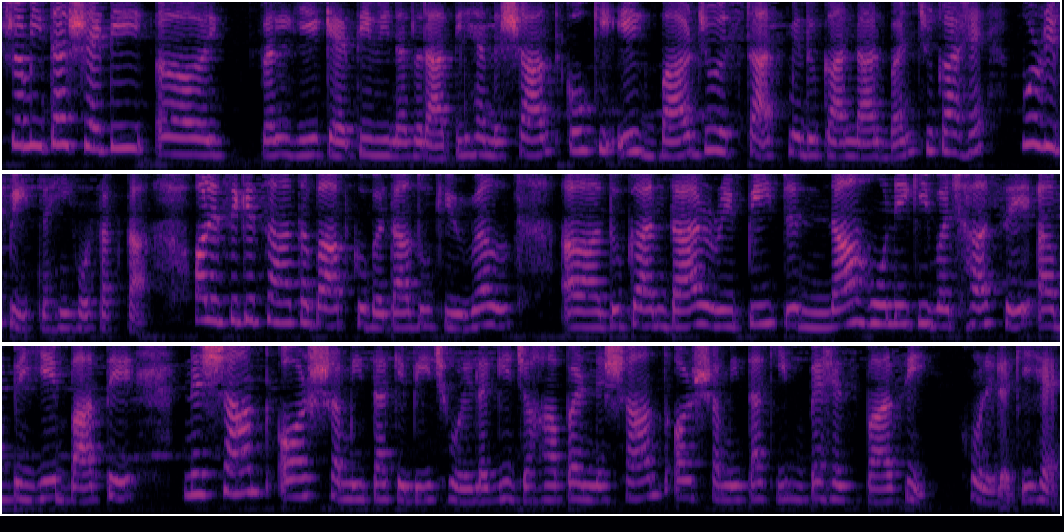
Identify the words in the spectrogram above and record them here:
शमिता शेट्टी वेल ये कहती हुई नज़र आती है निशांत को कि एक बार जो इस टास्क में दुकानदार बन चुका है, वो रिपीट नहीं हो सकता। और इसी के साथ अब आपको बता दूँ कि वेल दुकानदार रिपीट ना होने की वजह से अब ये बातें निशांत और शमिता के बीच होने लगी, जहाँ पर निशांत और शमिता की बहसबाजी। होने लगी है।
